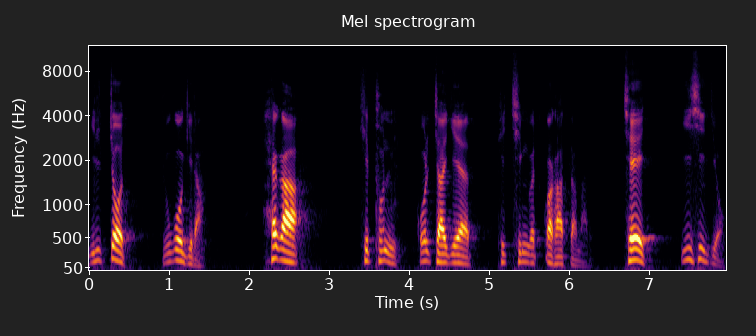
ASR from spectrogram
1조 6억이라 해가 깊은 골짜기에 비친 것과 같단 말이에요. 제 2시죠.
